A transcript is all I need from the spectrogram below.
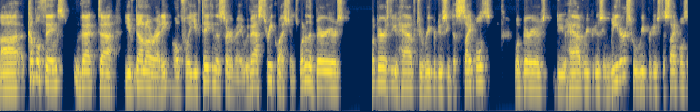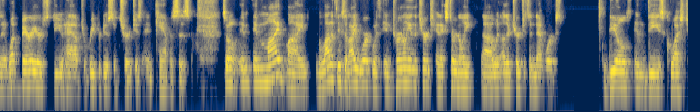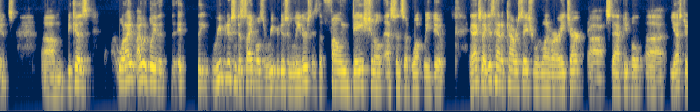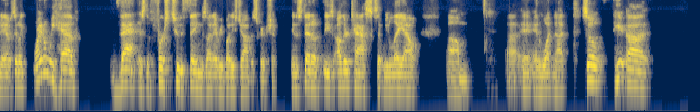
Uh, a couple things that uh, you've done already. Hopefully you've taken the survey. We've asked three questions. What are the barriers? What barriers do you have to reproducing disciples? What barriers do you have reproducing leaders who reproduce disciples? And what barriers do you have to reproducing churches and campuses? So, in, in my mind, a lot of things that I work with internally in the church and externally uh, with other churches and networks deals in these questions. Um, because what I, I would believe that it, the reproducing disciples and reproducing leaders is the foundational essence of what we do. And actually, I just had a conversation with one of our HR uh, staff people uh, yesterday. I said, like, why don't we have that as the first two things on everybody's job description instead of these other tasks that we lay out um, uh, and, and, whatnot? So here, uh,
